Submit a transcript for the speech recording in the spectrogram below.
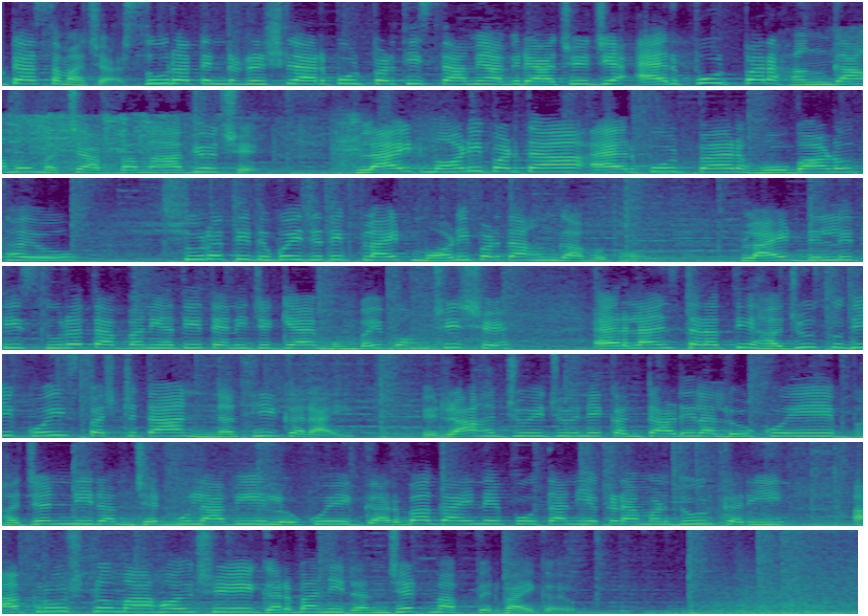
મોટા સમાચાર. Surat international airport પરથી સામે આવી રહ્યા છે જે એરપોર્ટ પર હંગામો મચાવવામાં આવ્યો છે. ફ્લાઇટ મોડી પડતા એરપોર્ટ પર હોબાળો થયો. સુરતથી દુબઈ જતી ફ્લાઇટ મોડી પડતા હંગામો થયો. ફ્લાઇટ દિલ્હીથી સુરત આવવાની હતી, તેની જગ્યાએ મુંબઈ પહોંચી છે. એરલાઇન્સ તરફથી હજુ સુધી કોઈ સ્પષ્ટતા નથી કરાઈ. રાહ જોઈ જોઈને કંટાળેલા લોકોએ ભજનની રમઝટ બોલાવી, લોકોએ ગરબા ગાઈને પોતાની અકળામણ દૂર કરી. આક્રોશનો માહોલ છે, ગરબાની રમઝટમાં ફેરવાઈ ગયો.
